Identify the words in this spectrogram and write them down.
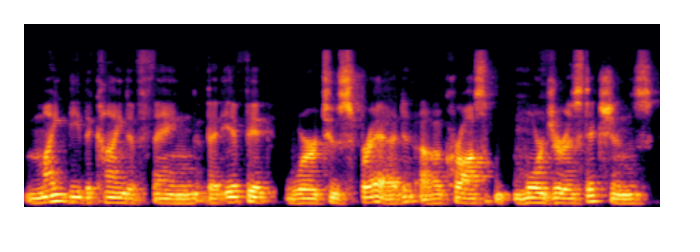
might be the kind of thing that, if it were to spread uh, across more jurisdictions,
